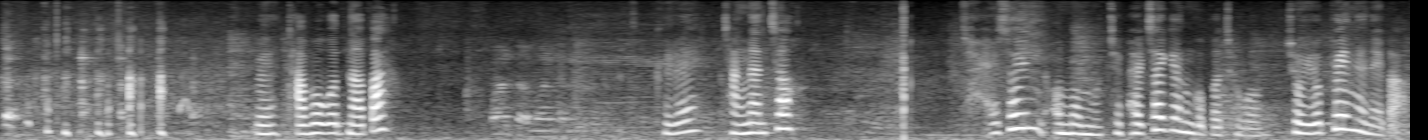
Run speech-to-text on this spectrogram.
왜 다 먹었나봐? 빨다 말다 그래? 장난쳐? 잘 서있 어머머 제 발차기 하는 거봐 저거. 저 옆에 있는 애가.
